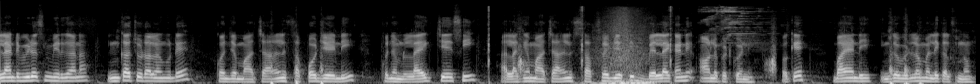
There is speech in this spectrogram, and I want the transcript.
ఇలాంటి వీడియోస్ మీరు కానీ ఇంకా చూడాలనుకుంటే కొంచెం మా ఛానల్ని సపోర్ట్ చేయండి. కొంచెం లైక్ చేసి అలాగే మా ఛానల్ని సబ్స్క్రైబ్ చేసి బెల్ ఐకాన్ని ఆన్లో పెట్టుకోండి. ఓకే బాయ్ అండి. ఇంకో వీడియోలో మళ్ళీ కలుసుకుందాం.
